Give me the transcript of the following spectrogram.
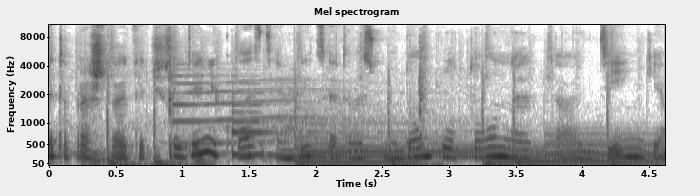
это про что? Это число денег, власти, амбиции, это восьмой дом Плутона, это деньги,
